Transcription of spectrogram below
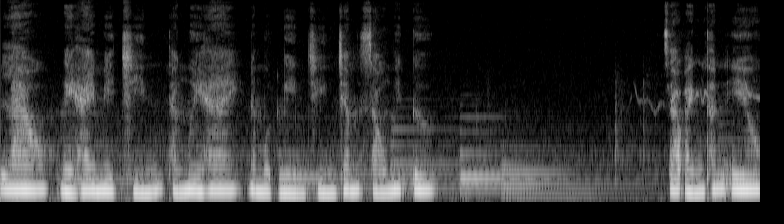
Lao, ngày 29 tháng 12 năm 1964 Giao ánh thân yêu.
